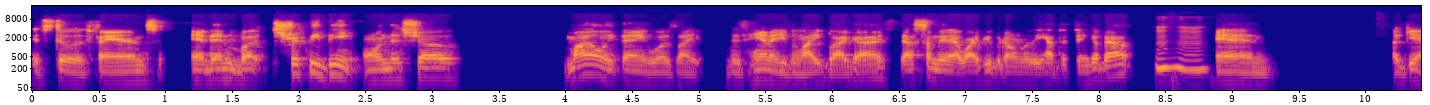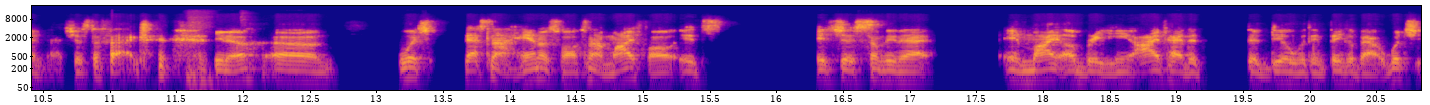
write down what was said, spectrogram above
it's still the fans. And then, but strictly being on this show, my only thing was like, does Hannah even like black guys? That's something that white people don't really have to think about. Mm-hmm. And again, that's just a fact, you know. Um, which that's not Hannah's fault. It's not my fault. It's it's just something that in my upbringing I've had to to deal with and think about, which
